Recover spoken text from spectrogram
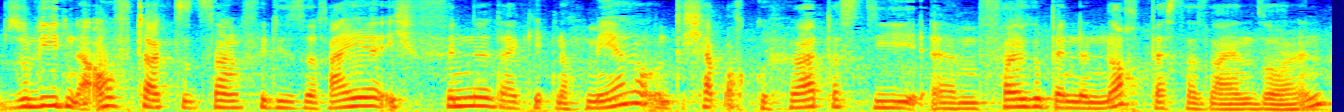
soliden Auftakt sozusagen für diese Reihe. Ich finde, da geht noch mehr und ich habe auch gehört, dass die ähm, Folgebände noch besser sein sollen.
